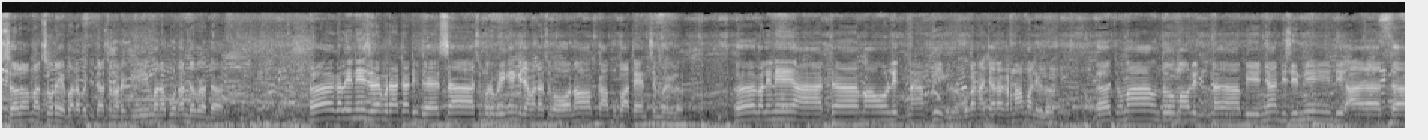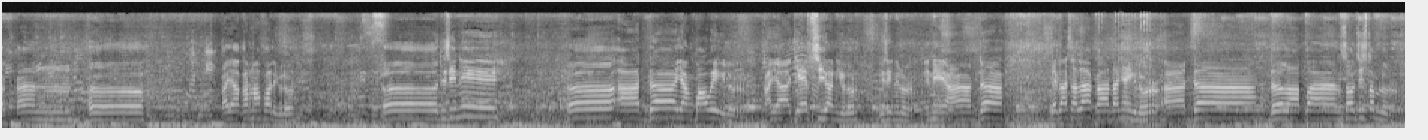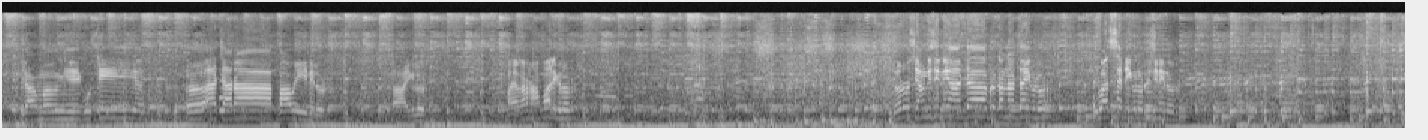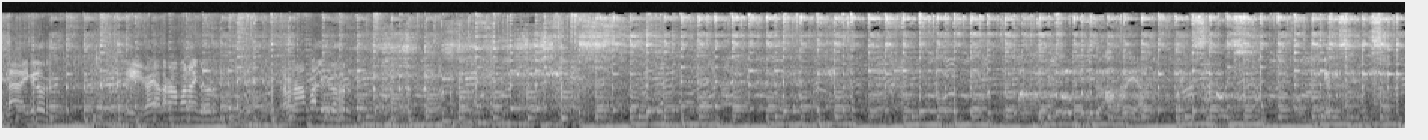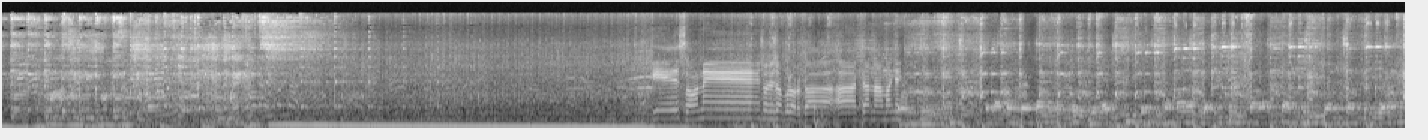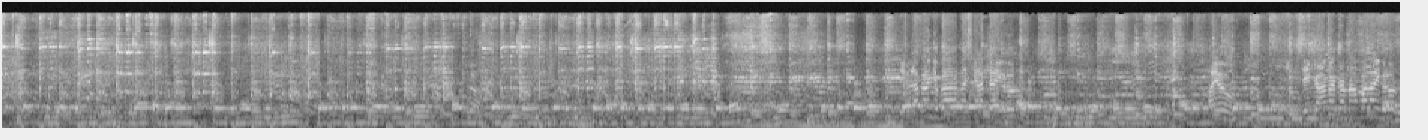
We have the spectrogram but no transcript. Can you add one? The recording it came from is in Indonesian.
Selamat sore para pecinta sonorik di mana pun anda berada. Uh, kali ini sedang berada di desa Sumber Beringin, Kecamatan Sukowono, Kabupaten Jember, Lur. Uh, kali ini ada Maulid Nabi, Lur. bukan acara karnaval, Lur. Uh, cuma untuk Maulid Nabinya di sini diadakan uh, kayak karnaval, Lur. Uh, di sini uh, ada yang pawe lur. Kayak JFC-an lur. Di sini lur. Ini ada lega salah katanya lur. Ada 8 sound system lur yang mengikuti uh, acara pawe ini lur. Nah lur. Kayak karnaval ini lur. Terus yang di sini ada berkanada lur. Dua set lur di sini lur Kayak karnaval lagi lur. Karnaval ini lur. Oke, Sone Sony Sapulor ada namanya UFC bersama yaitu dan yang sudah pada sore hari ini dalam di belakang juga masih ada ya lur. Alam jahiliyah menuju alam ayo. Singgangan karnaval lagi lur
